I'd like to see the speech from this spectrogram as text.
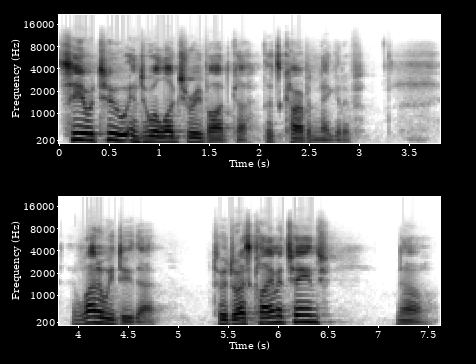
CO2 into a luxury vodka that's carbon negative. And why do we do that? To address climate change? No.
